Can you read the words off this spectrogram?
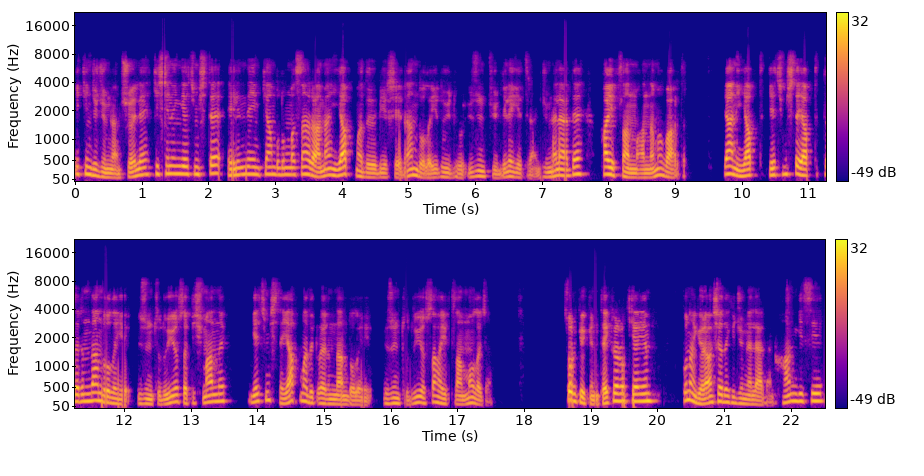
İkinci cümlem şöyle. Kişinin geçmişte elinde imkan bulunmasına rağmen yapmadığı bir şeyden dolayı duyduğu üzüntüyü dile getiren cümlelerde hayıflanma anlamı vardır. Yani yaptık, geçmişte yaptıklarından dolayı üzüntü duyuyorsa pişmanlık, geçmişte yapmadıklarından dolayı üzüntü duyuyorsa hayıflanma olacak. Soru kökünü tekrar okuyayım. Buna göre aşağıdaki cümlelerden hangisi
